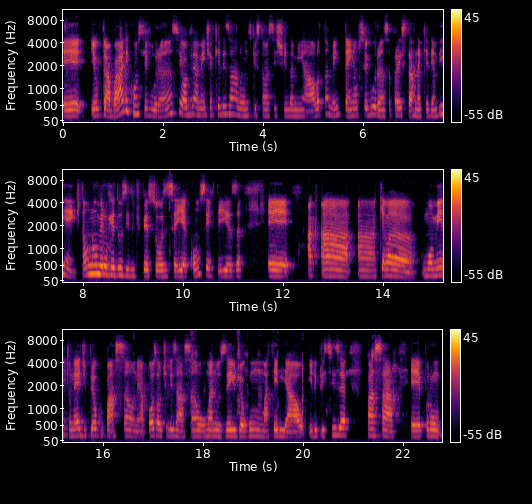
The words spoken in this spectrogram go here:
é, eu trabalhe com segurança e, obviamente, aqueles alunos que estão assistindo a minha aula também tenham segurança para estar naquele ambiente. Então, número reduzido de pessoas, isso aí é com certeza. É, a, a, a, aquela momento né, de preocupação, né, após a utilização ou manuseio de algum material, ele precisa passar é, por, um,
